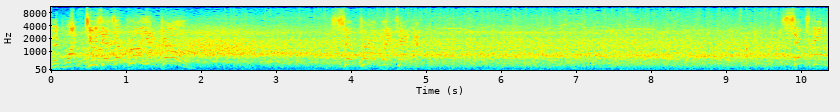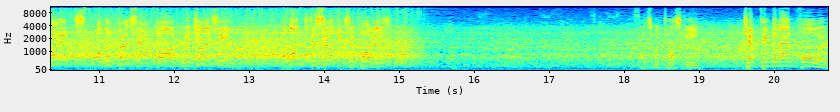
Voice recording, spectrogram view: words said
Good one, two. There's a brilliant goal. Superbly taken. 16 minutes of the first half gone, rejoicing amongst the Celtic supporters. That's McCluskey tempting the man forward.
